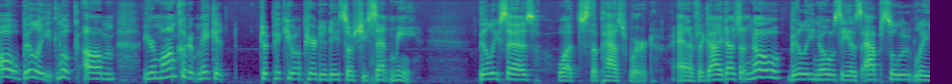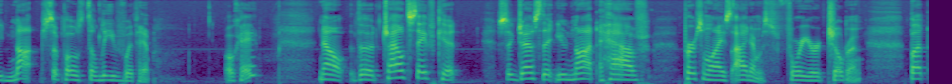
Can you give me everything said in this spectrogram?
Oh, Billy, look, um, your mom couldn't make it to pick you up here today, so she sent me. Billy says, What's the password? And if the guy doesn't know, Billy knows he is absolutely not supposed to leave with him. Okay? Now, the Child Safe Kit suggests that you not have personalized items for your children. But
